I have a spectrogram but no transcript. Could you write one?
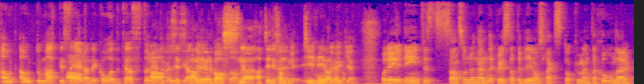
aut automatiserade ja. kodtester. Ja, är det, väl lite grann ja, det är väl bara snö, att vi liksom eh, tydliggör det. Mycket. Och det är, det är intressant som du nämnde Chris, att det blir någon slags dokumentation där.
